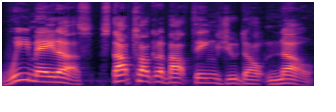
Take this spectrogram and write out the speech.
We made us. Stop talking about things you don't know.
